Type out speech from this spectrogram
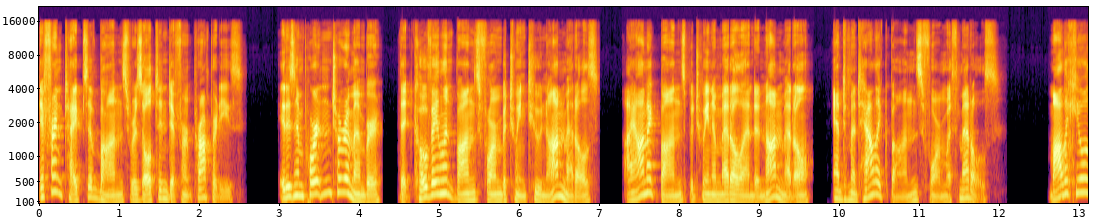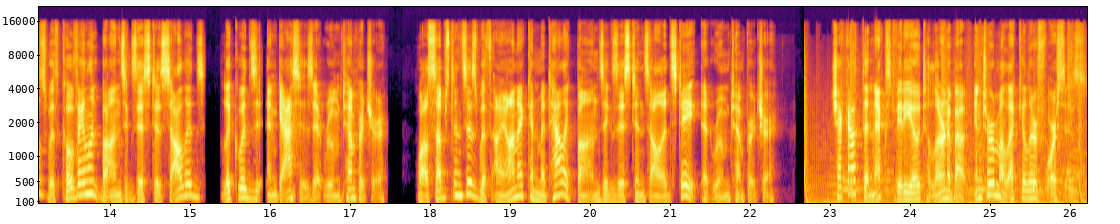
Different types of bonds result in different properties. It is important to remember that covalent bonds form between two nonmetals, ionic bonds between a metal and a nonmetal, and metallic bonds form with metals. Molecules with covalent bonds exist as solids, liquids, and gases at room temperature, while substances with ionic and metallic bonds exist in solid state at room temperature. Check out the next video to learn about intermolecular forces.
